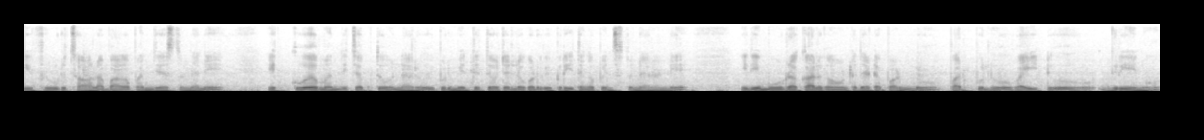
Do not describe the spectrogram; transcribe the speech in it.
ఈ ఫ్రూట్ చాలా బాగా పనిచేస్తుందని ఎక్కువ మంది చెప్తూ ఉన్నారు. ఇప్పుడు మిద్దె తోటల్లో కూడా విపరీతంగా పెంచుతున్నారండి. ఇది మూడు రకాలుగా ఉంటుందట. పండు పర్పులు వైటు గ్రీను.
